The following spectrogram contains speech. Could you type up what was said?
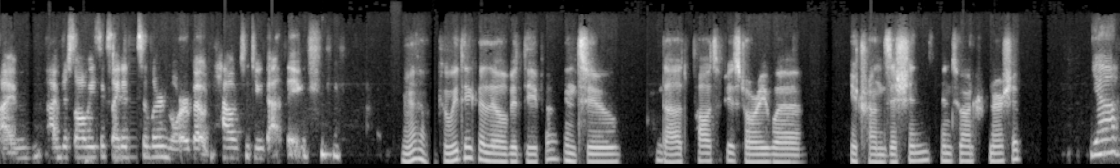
i'm i'm just always excited to learn more about how to do that thing. Yeah. Could we dig a little bit deeper into that part of your story where you transitioned into entrepreneurship? Yeah,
